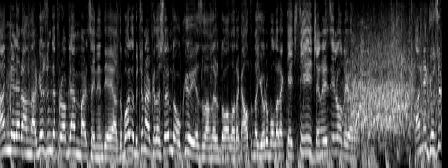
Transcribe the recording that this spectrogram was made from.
Anneler anlar. Gözünde problem var senin diye yazdım. Bu arada bütün arkadaşlarım da okuyor yazılanları doğal olarak. Altında yorum olarak geçtiği için rezil oluyorum. Anne gözüm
